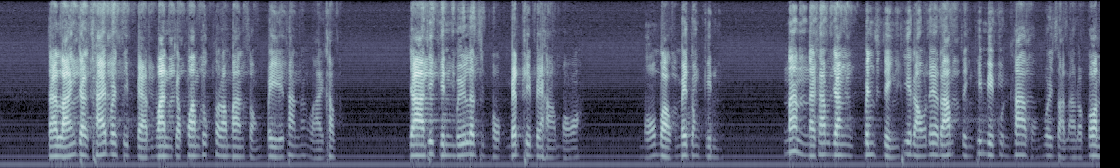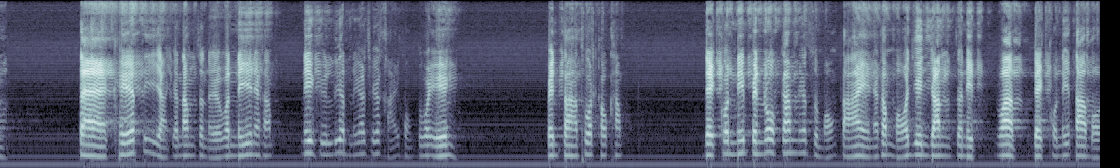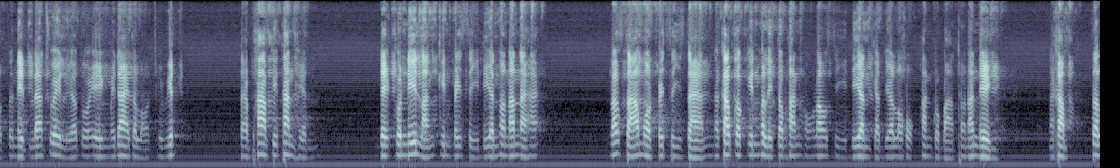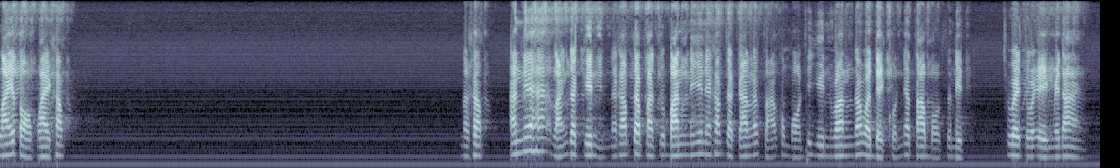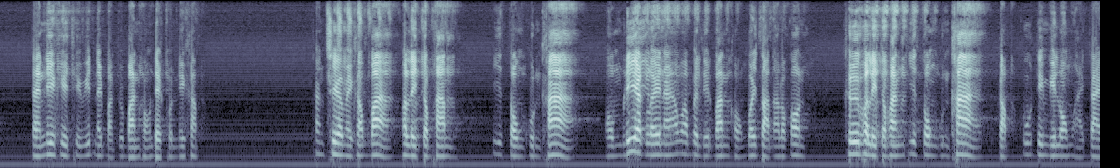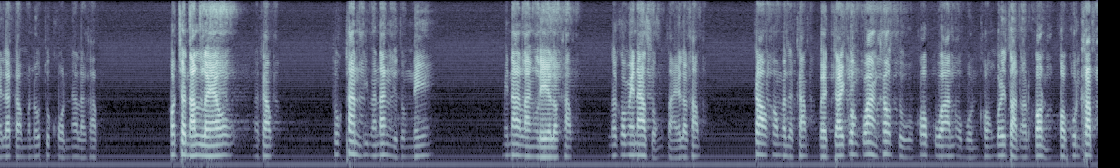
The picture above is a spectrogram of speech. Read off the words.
แต่หลังจากใช้ไป 18 วันกับความทุกข์ทรมาน 2 ปีท่านทั้งหลายครับ ยาที่กินมื้อละ 16 เม็ดที่ไปหาหมอ หมอบอกไม่ต้องกิน นั่นนะครับยังเป็นสิ่งที่เราได้รับสิ่งที่มีคุณค่าของบริษัทอารากอน แต่เคสที่อยากจะนำเสนอวันนี้นะครับ นี่คือเลือดเนื้อเชื้อไขของตัวเอง เป็นตาทวดเขาครับ เด็กคนนี้เป็นโรคกล้ามเนื้อสมองตายนะครับ หมอยืนยันสนิทว่าเด็กคนนี้ตาบอดสนิทและช่วยเหลือตัวเองไม่ได้ตลอดชีวิต แต่ภาพที่ท่านเห็น เด็กคนนี้หลังกินไปสี่เดือนเท่านั้นนะฮะ รักษาหมดไปสี่แสนนะครับ ก็กินผลิตภัณฑ์ของเราสี่เดือนกับเดือนละหกพันกว่าบาทเท่านั้นเองนะครับสไลด์ต่อไปครับนะครับ อันนี้ฮะหลังจากกินนะครับ แต่ปัจจุบันนี้นะครับจากการรักษาของหมอที่ยืนวันนะว่าเด็กคนนี้ตาบอดสนิทช่วยตัวเองไม่ได้ แต่นี่คือชีวิตในปัจจุบันของเด็กคนนี้ครับ ท่านเชื่อไหมครับว่าผลิตภัณฑ์ที่ทรงคุณค่า ผมเรียกเลยนะว่าผลิตภัณฑ์ของบริษัทอารากอนคือผลิตภัณฑ์ที่ทรงคุณค่ากับผู้ที่มีลมหายใจและกับมนุษย์ทุกคนนั่นแหละครับ เพราะฉะนั้นแล้วนะครับ ทุกท่านที่มานั่งอยู่ตรงนี้ ไม่น่าลังเลแล้วครับ แล้วก็ไม่น่าสงสัยแล้วครับ ก้าวเข้ามาเลยครับ เปิดใจกว้างๆเข้าสู่ครอบครัวอันอบอุ่นของบริษัทอารากอนขอบคุณครับ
